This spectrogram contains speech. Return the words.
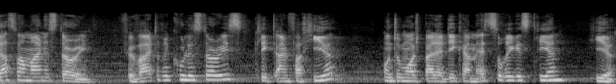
Das war meine Story. Für weitere coole Stories klickt einfach hier und um euch bei der DKMS zu registrieren, hier.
